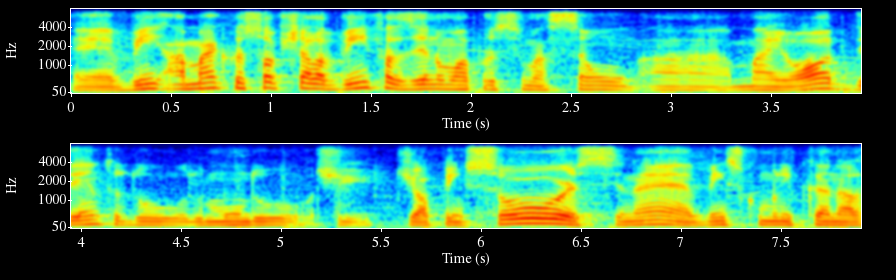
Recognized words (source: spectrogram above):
é, vem, a Microsoft ela vem fazendo uma aproximação a, maior dentro do, do mundo de, de, open source, né? Vem se comunicando, ela,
